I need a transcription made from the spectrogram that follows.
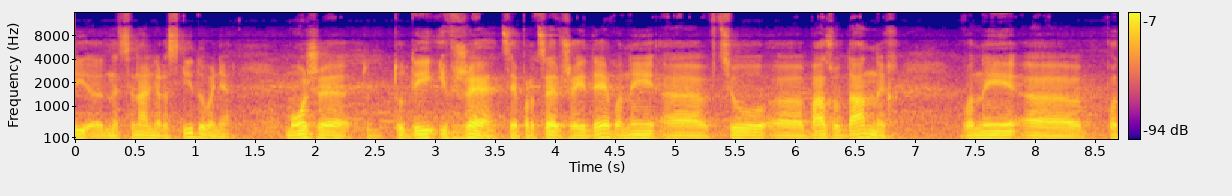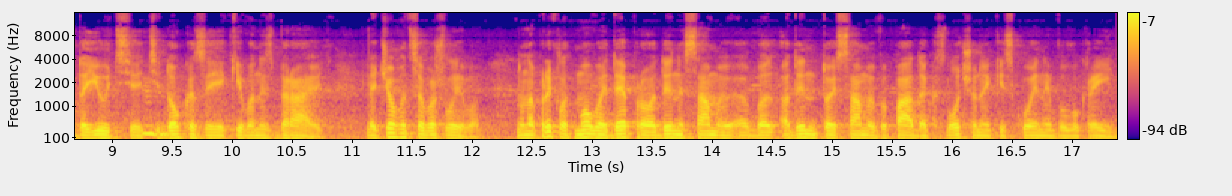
е, національні розслідування, може туди і вже цей процес вже йде. Вони в цю базу даних вони подають ті докази, які вони збирають. Для чого це важливо? Ну, наприклад, мова йде про один і самий один той самий випадок злочину, який скоєний був в Україні.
